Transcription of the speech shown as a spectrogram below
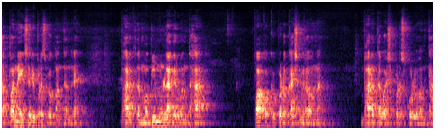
ತಪ್ಪನ್ನು ಈಗ ಸರಿಪಡಿಸ್ಬೇಕು ಅಂತಂದರೆ ಭಾರತದ ಮೊಗ್ಲು ಮುಳ್ಳಾಗಿರುವಂತಹ ಪಾಕ್ ಒಕ್ಯುಪೈಡ್ ಕಾಶ್ಮೀರವನ್ನು ಭಾರತ ವಶಪಡಿಸಿಕೊಳ್ಳುವಂತಹ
